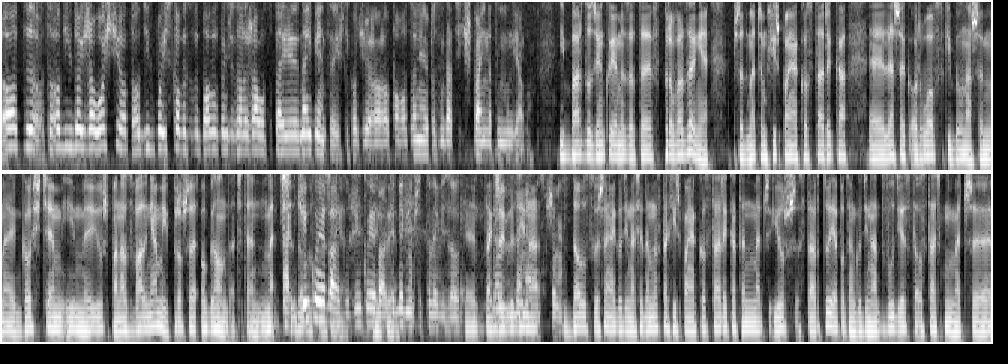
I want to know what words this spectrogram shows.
od, od, od ich dojrzałości, od, od ich boiskowych wyborów będzie zależało tutaj najwięcej, jeśli chodzi o powodzenie reprezentacji Hiszpanii na tym mundialu. I bardzo dziękujemy za te wprowadzenie. Przed meczem Hiszpania-Kostaryka e, Leszek Orłowski był naszym e, gościem i my już pana zwalniamy i proszę oglądać ten mecz. Tak, Do dziękuję usłyszenia. bardzo, dziękuję, bardzo. Biegnę przed telewizor. E, Także Do godzina, do usłyszenia. godzina 17 Hiszpania-Kostaryka. Ten mecz już startuje, potem godzina 20, ostatni mecz e,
